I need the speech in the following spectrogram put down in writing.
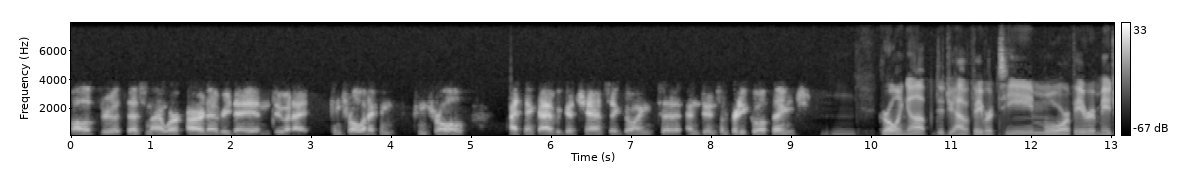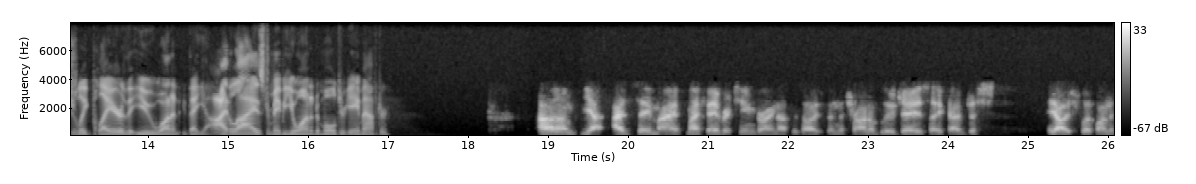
follow through with this and I work hard every day and do what I control what I can control, I think I have a good chance at going to and doing some pretty cool things. Mm-hmm. Growing up, did you have a favorite team or a favorite major league player that you wanted that you idolized, or maybe you wanted to mold your game after? Um, yeah, I'd say my my favorite team growing up has always been the Toronto Blue Jays. Like I've just you always flip on the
